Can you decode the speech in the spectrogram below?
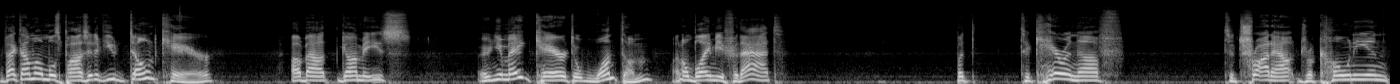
In fact, I'm almost positive you don't care about gummies. You may care to want them. I don't blame you for that. But to care enough to trot out draconian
